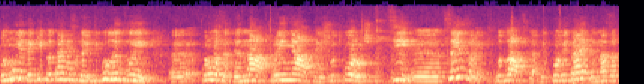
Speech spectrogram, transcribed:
Тому я такі питання задаю. І коли ви е, просите на прийняти швидкоруч ці е, цифри, будь ласка, відповідайте на запитання.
